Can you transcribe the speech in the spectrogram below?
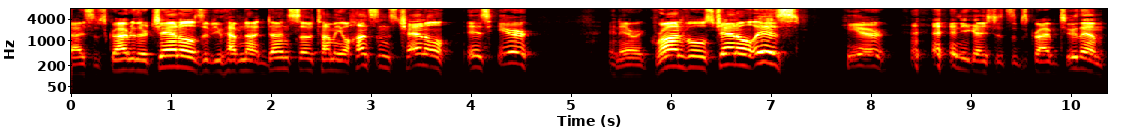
Guys, subscribe to their channels if you have not done so. Tommy Johansson's channel is here, and Erik Grönwall's channel is here, and you guys should subscribe to them.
